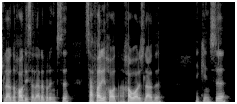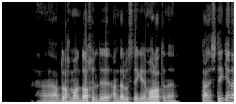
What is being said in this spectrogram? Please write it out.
shularni hodisalari. Birinchisi safariy havorijlarni ikkinchisi abdurahmon dohilni andalusdagi imoratini tanishdik. Yana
